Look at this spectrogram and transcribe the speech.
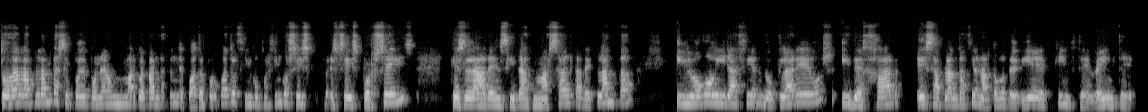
toda la planta se puede poner un marco de plantación de 4x4, 5x5, 6, x 6 que es la densidad más alta de planta. y luego ir haciendo clareos y dejar esa plantación al cabo de 10, 15, 20,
